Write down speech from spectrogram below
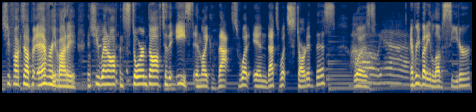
She fucked up everybody." And she went off and stormed off to the east. And like that's what in that's what started this was oh yeah. everybody loves Cedar,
